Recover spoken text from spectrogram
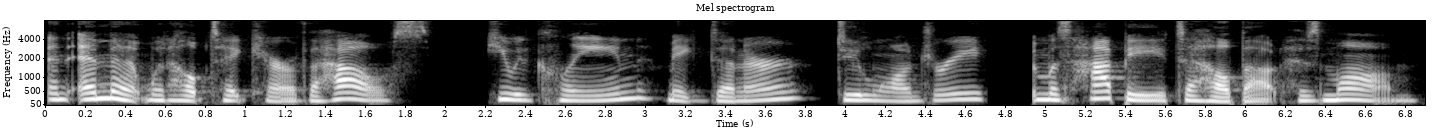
and Emmett would help take care of the house. He would clean, make dinner, do laundry, and was happy to help out his mom.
